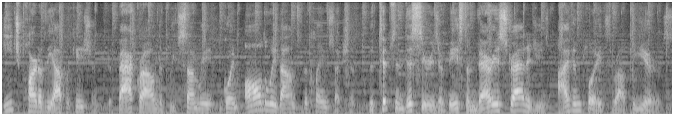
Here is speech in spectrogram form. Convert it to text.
each part of the application, the background, the brief summary, going all the way down to the claim section. The tips in this series are based on various strategies I've employed throughout the years.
